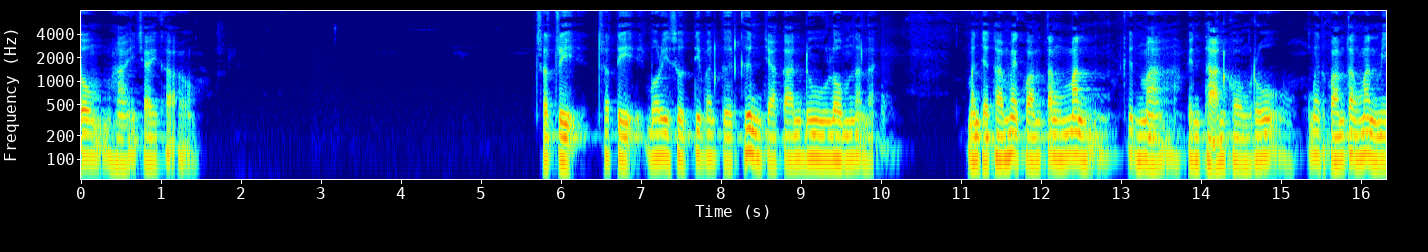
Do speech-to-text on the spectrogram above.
ลมหายใจเข้า สติสติบริสุทธิ์ที่มันเกิดขึ้นจากการดูลมนั่นแหละ มันจะทำให้ความตั้งมั่นขึ้นมา เป็นฐานของรู้ เมื่อความตั้งมั่นมี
